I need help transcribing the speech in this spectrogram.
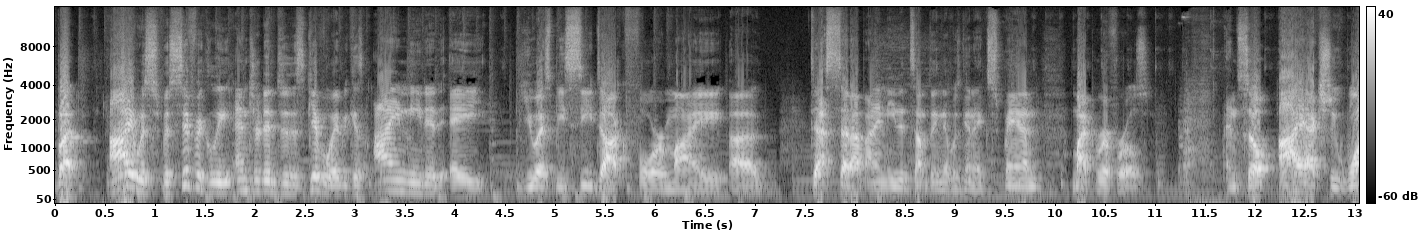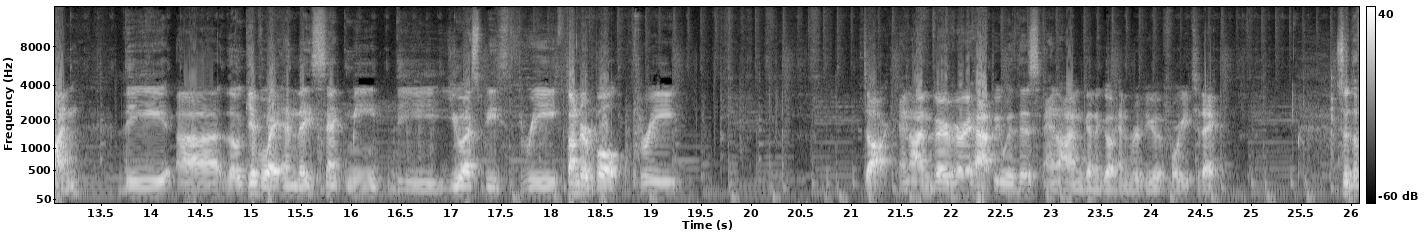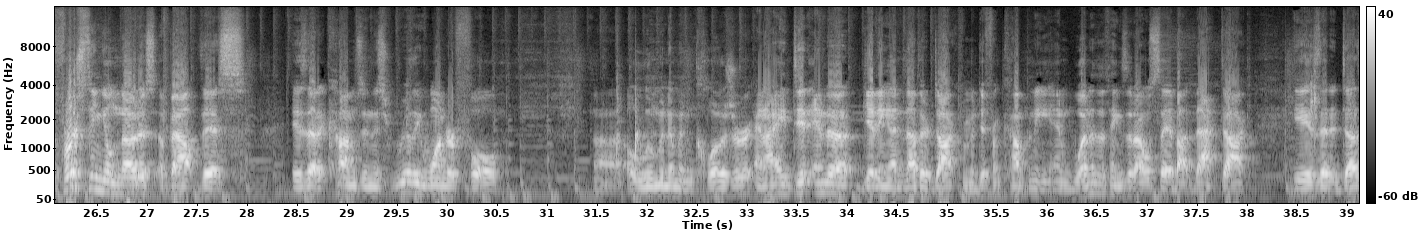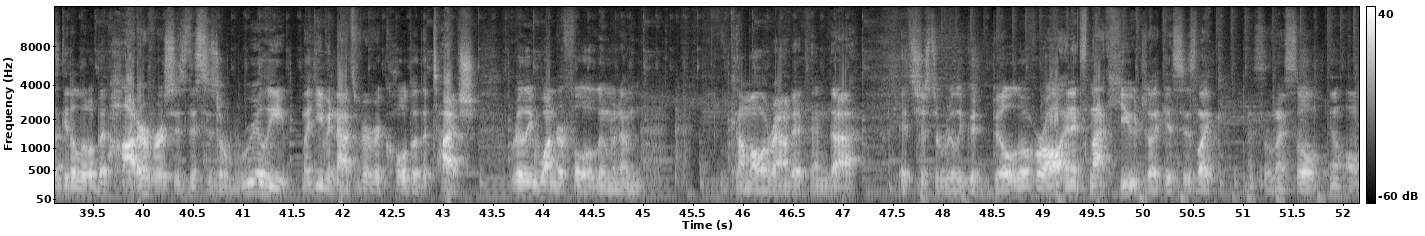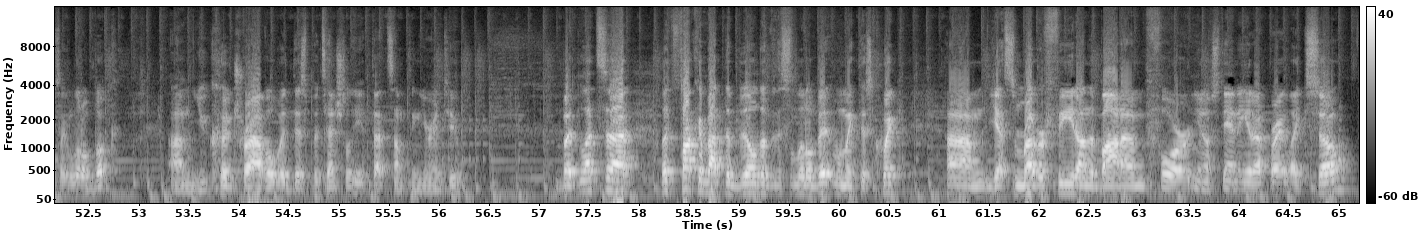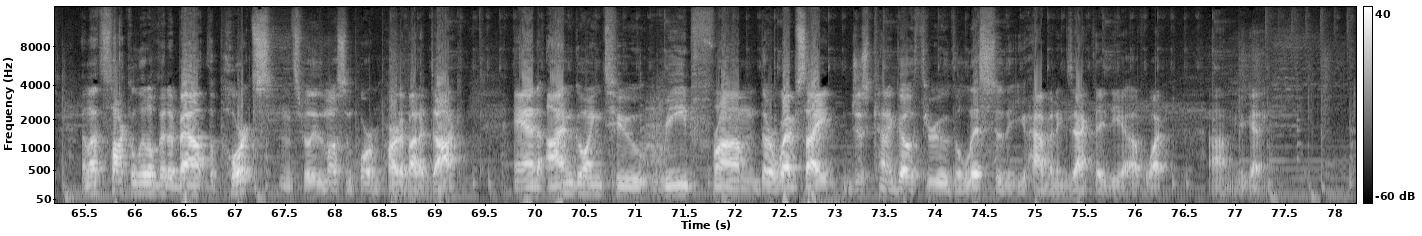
But I was specifically entered into this giveaway because I needed a USB-C dock for my uh, desk setup. I needed something that was going to expand my peripherals. And so I actually won the uh, the giveaway, and they sent me the USB 3 Thunderbolt 3 dock, and I'm very very happy with this, and I'm going to go ahead and review it for you today. So the first thing you'll notice about this is that it comes in this really wonderful uh, aluminum enclosure, and I did end up getting another dock from a different company, and one of the things that I will say about that dock is that it does get a little bit hotter versus this is a really, like even now it's very, very cold to the touch, really wonderful aluminum come all around it and uh, it's just a really good build overall and it's not huge like this is like this is a nice little you know almost like a little book. Um, you could travel with this potentially if that's something you're into. But let's uh, let's talk about the build of this a little bit. We'll make this quick um, you got some rubber feet on the bottom for you know standing it upright like so and let's talk a little bit about the ports that's really the most important part about a dock and I'm going to read from their website, just kind of go through the list so that you have an exact idea of what um, you're getting.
